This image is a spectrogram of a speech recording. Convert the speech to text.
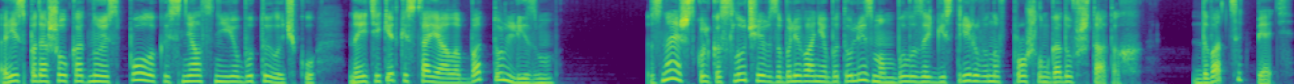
Рис подошел к одной из полок и снял с нее бутылочку. На этикетке стояло «Батулизм». Знаешь, сколько случаев заболевания ботулизмом было зарегистрировано в прошлом году в Штатах? 25.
